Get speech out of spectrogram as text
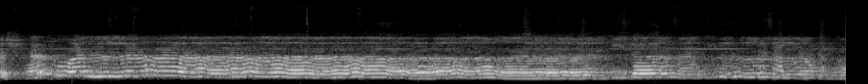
أشهد أن لا إله إلا الله.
